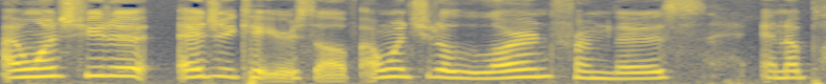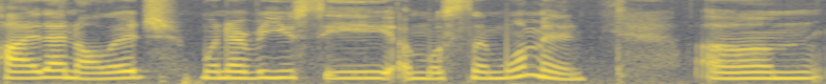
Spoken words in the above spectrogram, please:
I want you to educate yourself. I want you to learn from this and apply that knowledge whenever you see a Muslim woman. Um,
